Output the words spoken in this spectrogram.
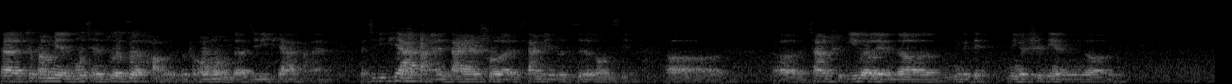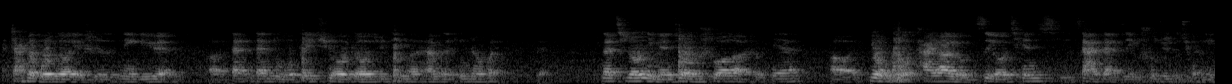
那这方面目前做的最好的就是欧盟的 GDPR 法案。那 GDPR 法案大概说了下面这四个东西，呃。呃，像是一六年的那个件那个事件，那个扎克伯格也是那个月呃单单独飞去欧洲去听了他们的听证会，对，那其中里面就说了，首先呃用户他要有自由迁徙下载自己数据的权利，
